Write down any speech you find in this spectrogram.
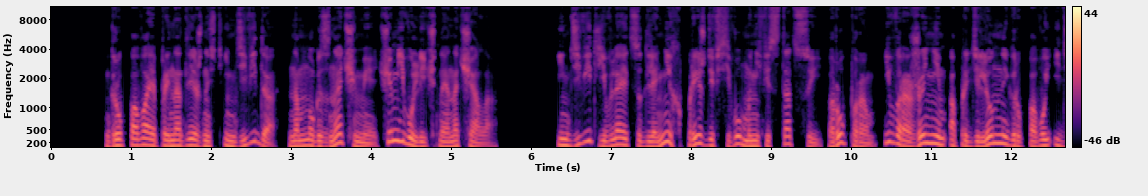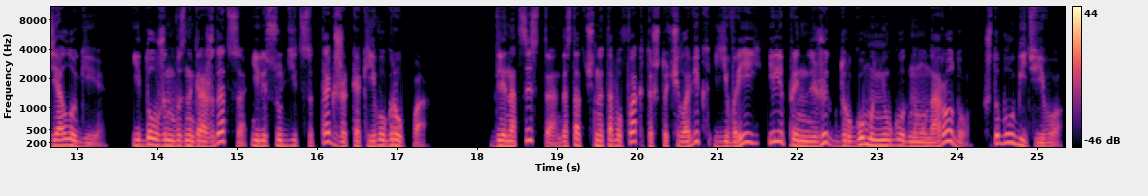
Групповая принадлежность индивида намного значимее, чем его личное начало. Индивид является для них прежде всего манифестацией, рупором и выражением определенной групповой идеологии и должен вознаграждаться или судиться так же, как его группа. Для нациста достаточно того факта, что человек еврей или принадлежит к другому неугодному народу, чтобы убить его.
